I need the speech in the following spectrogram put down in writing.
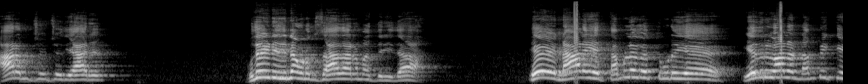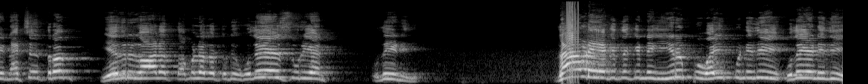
ஆரம்பிச்சு வச்சது யாரு? உதயநிதினா உனக்கு சாதாரணமாக தெரியுதா? ஏ நாளைய தமிழகத்துடைய எதிர்கால நம்பிக்கை நட்சத்திரம் எதிர்கால தமிழகத்துடைய உதயசூரியன் உதயநிதி. திராவிட இயக்கத்துக்கு இன்னைக்கு இருப்பு வைப்பு நிதி உதயநிதி.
